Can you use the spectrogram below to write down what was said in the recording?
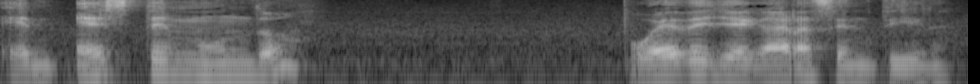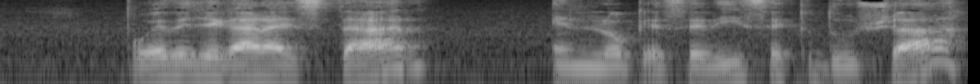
en este mundo, puede llegar a sentir, puede llegar a estar en lo que se dice Kdusha,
